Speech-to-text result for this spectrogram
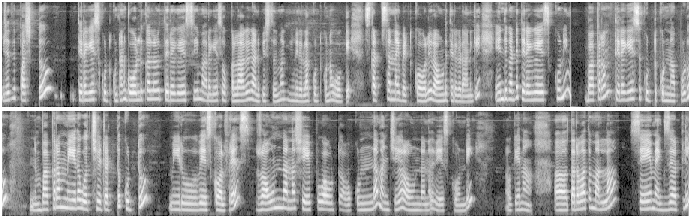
ఇది ఫస్ట్ తిరగేసి కుట్టుకుంటాను. గోల్డ్ కలర్ తిరగేసి మరగేసి ఒక్కలాగే కనిపిస్తుంది. మాకు మీరు ఎలా కుట్టుకున్నా ఓకే. స్కర్ట్స్ అన్నవి పెట్టుకోవాలి రౌండ్ తిరగడానికి. ఎందుకంటే తిరగేసుకుని బకరం తిరగేసి కుట్టుకున్నప్పుడు బకరం మీద వచ్చేటట్టు కుట్టు మీరు వేసుకోవాలి ఫ్రెండ్స్. రౌండ్ అన్న షేపు అవుట్ అవ్వకుండా మంచిగా రౌండ్ అన్నది వేసుకోండి. ఓకేనా? తర్వాత మళ్ళా సేమ్ ఎగ్జాక్ట్లీ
